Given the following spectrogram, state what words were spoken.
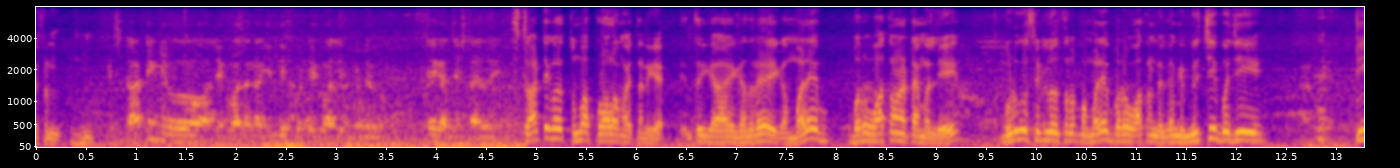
ಡಿಫ್ರೆಂಟ್ ಸ್ಟಾರ್ಟಿಂಗ್ ನೀವು ಅಲ್ಲಿಗೆ ಹೋದಾಗ ಇಲ್ಲಿ ಫುಡ್ಡಿಗೂ ಅಲ್ಲಿ ಫುಡ್ಡಿಗೂ ಹೇಗೆ ಅಡ್ಜಸ್ಟ್ ಆದ್ರಿ ಸ್ಟಾರ್ಟಿಂಗ್ ತುಂಬ ಪ್ರಾಬ್ಲಮ್ ಆಯ್ತು ನನಗೆ. ಈಗ ಈಗಂದರೆ ಈಗ ಮಳೆ ಬರೋ ವಾತಾವರಣ ಟೈಮಲ್ಲಿ ಗುಡುಗು ಸಿಡ್ಲು ಸ್ವಲ್ಪ ಮಳೆ ಬರೋ ವಾತಾವರಣದಲ್ಲಿ ನನಗೆ ಮಿರ್ಚಿ ಬಜ್ಜಿ ಟೀ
